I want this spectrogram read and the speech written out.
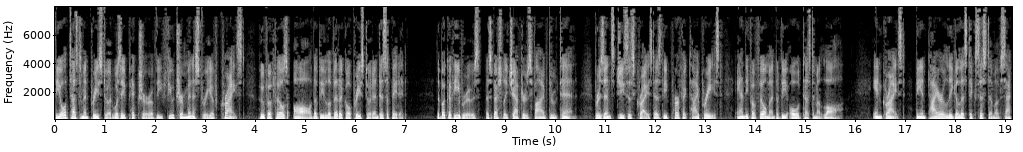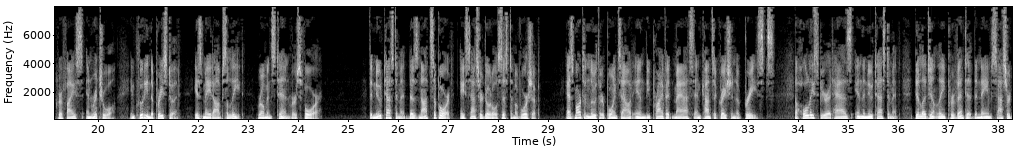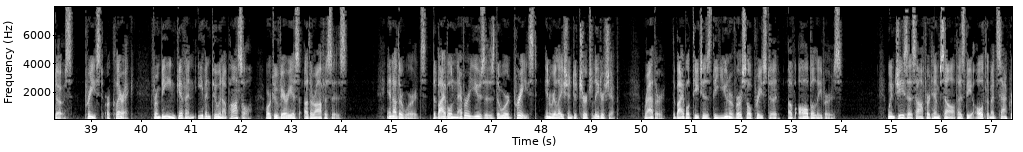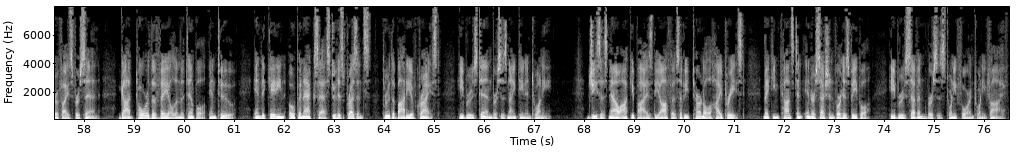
The Old Testament priesthood was a picture of the future ministry of Christ, who fulfills all that the Levitical priesthood anticipated. The book of Hebrews, especially chapters 5 through 10, presents Jesus Christ as the perfect high priest and the fulfillment of the Old Testament law. In Christ, the entire legalistic system of sacrifice and ritual, including the priesthood, is made obsolete. Romans 10 verse 4. The New Testament does not support a sacerdotal system of worship. As Martin Luther points out in the private mass and consecration of priests, the Holy Spirit has, in the New Testament, diligently prevented the name sacerdos, priest or cleric, from being given even to an apostle or to various other offices. In other words, the Bible never uses the word priest in relation to church leadership. Rather, the Bible teaches the universal priesthood of all believers. When Jesus offered himself as the ultimate sacrifice for sin, God tore the veil in the temple in two, indicating open access to his presence through the body of Christ. Hebrews 10 verses 19 and 20. Jesus now occupies the office of eternal high priest, making constant intercession for his people. Hebrews 7 verses 24 and 25.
